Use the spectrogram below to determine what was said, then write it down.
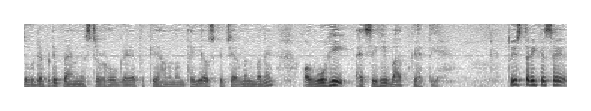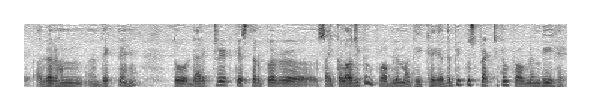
जब वो डिप्टी प्राइम मिनिस्टर हो गए तो के हनुमंथैया उसके चेयरमैन बने और वो भी ऐसी ही बात कहती है। तो इस तरीके से अगर हम देखते हैं तो डायरेक्टरेट के स्तर पर साइकोलॉजिकल प्रॉब्लम अधिक है, यद्यपि कुछ प्रैक्टिकल प्रॉब्लम भी है।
